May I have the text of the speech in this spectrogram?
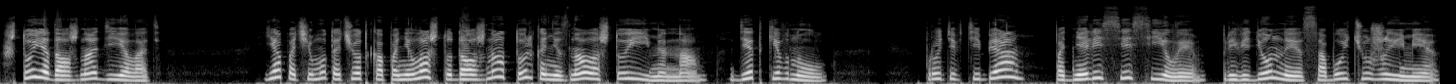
Что я должна делать? Я почему-то четко поняла, что должна, только не знала, что именно. Дед кивнул. Против тебя поднялись все силы, приведенные с собой чужими.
